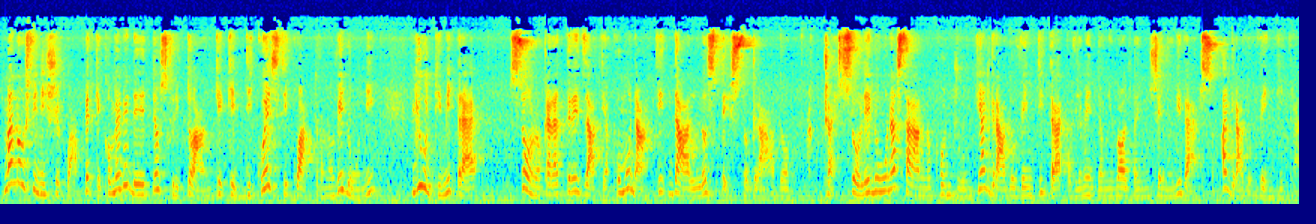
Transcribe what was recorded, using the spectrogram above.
ma non finisce qua perché come vedete ho scritto anche che di questi 4 noviluni gli ultimi 3 sono caratterizzati accomunati dallo stesso grado, cioè Sole e Luna saranno congiunti al grado 23, ovviamente ogni volta in un segno diverso, al grado 23,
